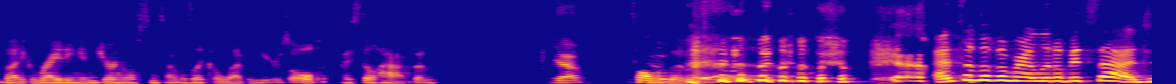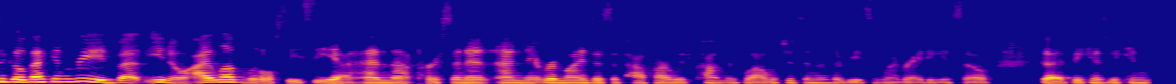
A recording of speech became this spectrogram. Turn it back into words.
like writing in journals since I was like 11 years old. I still have them. Yeah. All of them. yeah. And some of them are a little bit sad to go back and read, but you know, I love little Cici and that person. And, and it reminds us of how far we've come as well, which is another reason why writing is so good because we can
